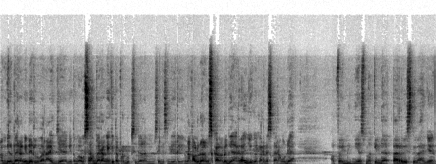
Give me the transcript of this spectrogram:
Ngambil barangnya dari luar aja gitu. Nggak usah barangnya kita produksi dalam sini sendiri. Nah kalau dalam skala negara juga karena sekarang udah apa ya dunia semakin datar istilahnya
